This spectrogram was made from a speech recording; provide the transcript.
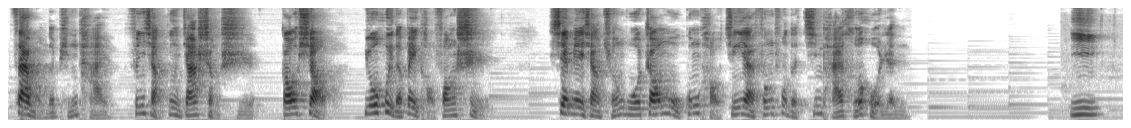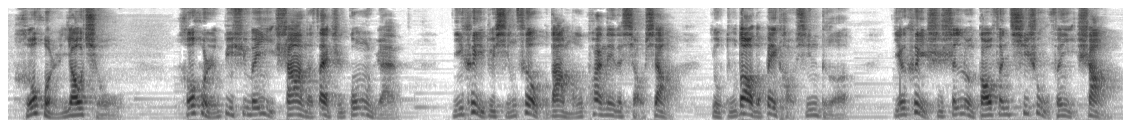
在我们的平台分享更加省时、高效、优惠的备考方式。现面向全国招募公考经验丰富的金牌合伙人。一、合伙人要求：合伙人必须为已上岸的在职公务员。你可以对行测五大模块内的小项。有独到的备考心得，也可以是申论高分七十五分以上，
